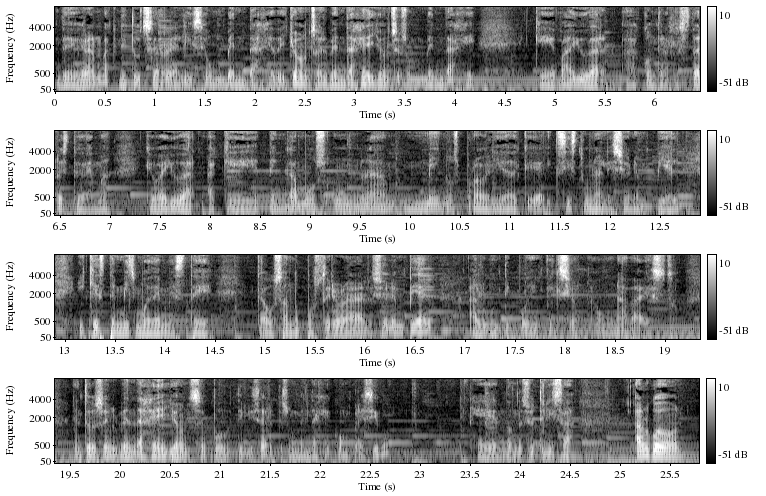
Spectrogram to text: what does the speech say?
de gran magnitud se realice un vendaje de Jones. El vendaje de Jones es un vendaje que va a ayudar a contrarrestar este edema, que va a ayudar a que tengamos una menos probabilidad de que exista una lesión en piel y que este mismo edema esté causando posterior a la lesión en piel algún tipo de infección aunada a esto. Entonces el vendaje de Jones se puede utilizar, que es un vendaje compresivo, en donde se utiliza algodón eh,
